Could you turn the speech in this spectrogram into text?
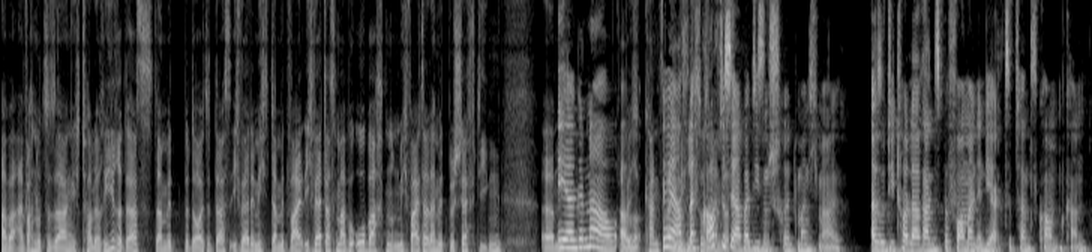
Aber einfach nur zu sagen, ich toleriere das, damit bedeutet das, ich werde mich damit weit, ich werde das mal beobachten und mich weiter damit beschäftigen. Ähm, Ja, genau. aber ich kann es ja, eigentlich nicht vielleicht so braucht es ja aber diesen Schritt manchmal. Also die Toleranz, bevor man in die Akzeptanz kommen kann.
